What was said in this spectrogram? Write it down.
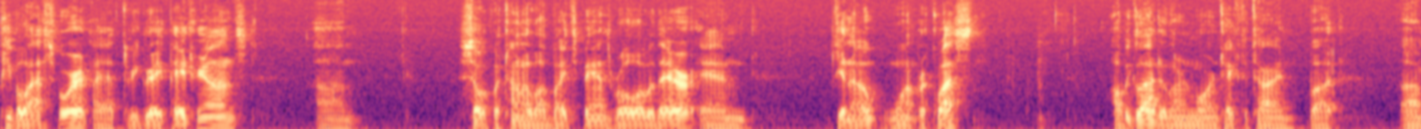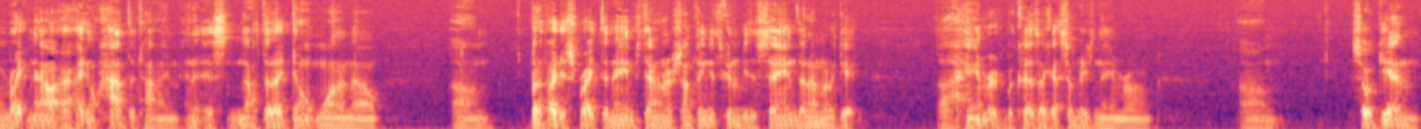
people ask for it. I have three great Patreons. Um, so if a ton of Love Bites fans roll over there and, you know, want requests, I'll be glad to learn more and take the time, but um, right now I, I, don't have the time, and it's not that I don't want to know. Um, but if I just write the names down or something, it's going to be the same. Then I'm going to get uh, hammered because I got somebody's name wrong. Um, so again,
